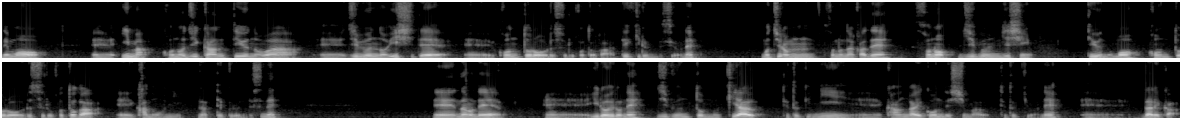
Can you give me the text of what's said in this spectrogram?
でもえ今この時間っていうのは、え自分の意思で、えコントロールすることができるんですよね。もちろんその中でその自分自身っていうのもコントロールすることが、え可能になってくるんですね。えなので、えー、いろいろね自分と向き合うって時に、え考え込んでしまうって時はね、え誰か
